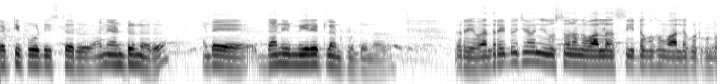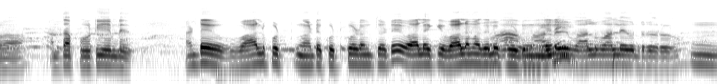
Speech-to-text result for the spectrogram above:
గట్టి పోటీ ఇస్తారు అని అంటున్నారు. అంటే దాన్ని మీరు ఎట్లా అనుకుంటున్నారు? రేవంత్ రెడ్డి వచ్చినా నేను చూస్తున్నాం వాళ్ళ సీట్ల కోసం వాళ్ళే కొట్టుకుంటున్నారు. అంతా పోటీ ఏం లేదు. అంటే వాళ్ళు పొట్టు అంటే కొట్టుకోవడంతో వాళ్ళకి వాళ్ళ మధ్యలో పోటీ ఉంది వాళ్ళు వాళ్ళే మ్మ్.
